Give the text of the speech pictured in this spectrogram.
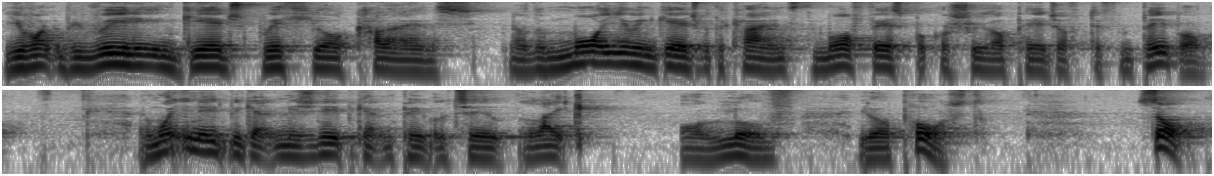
You want to be really engaged with your clients. Now, the more you engage with the clients, the more Facebook will show your page off to different people. And what you need to be getting is you need to be getting people to like or love your post. So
